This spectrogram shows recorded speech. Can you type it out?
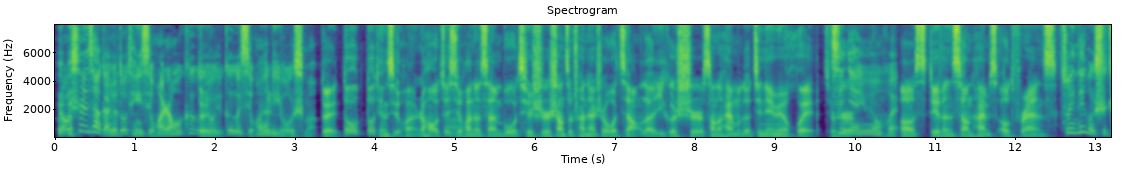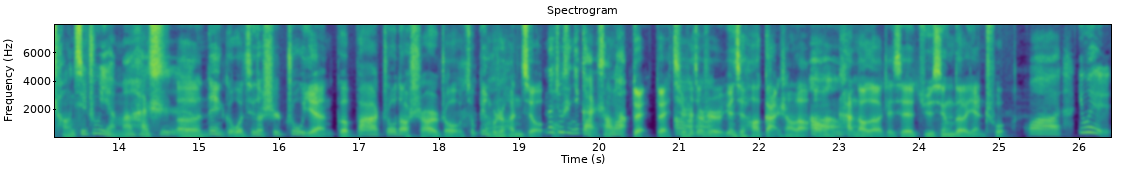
然后剩下感觉都挺喜欢，然后各个有各个喜欢的理由是吗？对，都都挺喜欢。然后我最喜嗯欢的三部，其实上次串台时候我讲了一个是桑德海姆的纪念音乐会，就是纪念音乐会，呃 Stephen Sondheim's Old Friends。所以那个是长期驻演吗？还是呃，那个我记得是驻演个八周到十二周，就并不是很久。哦那就是你赶上了对对，其哦实就是运气好赶上了哦啊、哦看到了这些巨星的演出。哇！因为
